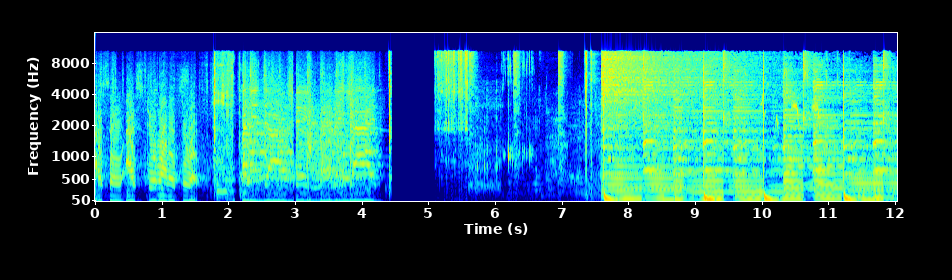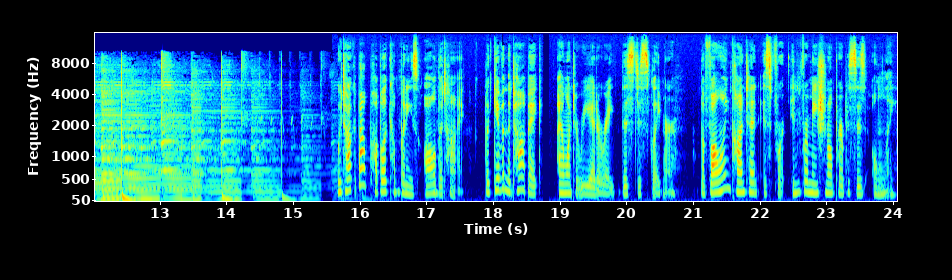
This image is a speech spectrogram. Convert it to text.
I say I still want to do it. We talk about public companies all the time, but given the topic, I want to reiterate this disclaimer. The following content is for informational purposes only.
